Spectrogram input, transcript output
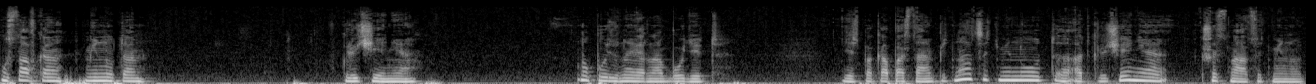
Уставка минута включения. Ну, пусть, наверное, будет здесь пока поставим 15 минут, отключение 16 минут.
